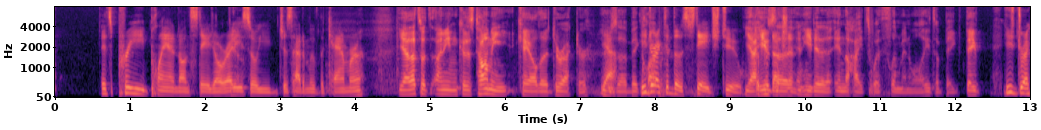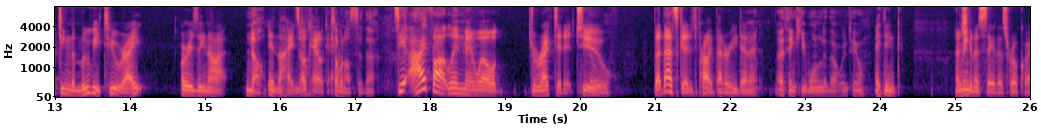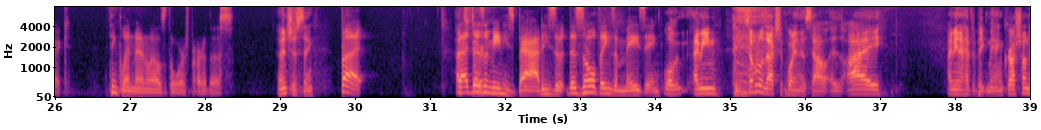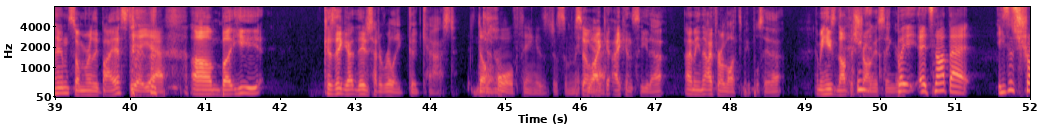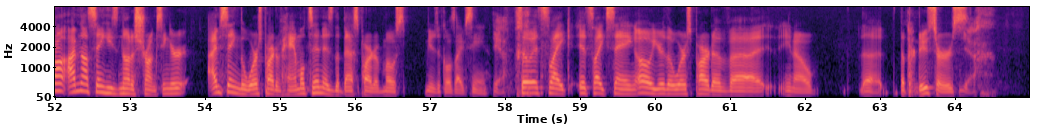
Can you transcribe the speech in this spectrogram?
it's pre-planned on stage already, Yeah. so you just had to move the camera. Yeah, that's what I mean. Because Tommy Kail, the director, Yeah, a big. he directed the stage too. Yeah, the he's a, and he did it in the Heights with Lin Manuel. He's a big. They he's directing the movie too, right? Or is he not no in the Heights? Okay, okay. Someone else did that. See, I thought Lin Manuel directed it too, but that's good. It's probably better he didn't. I think he wanted it that way too. I think. I'm just mean- gonna say this real quick. I think Lin Manuel is the worst part of this, Interesting. but that fair. doesn't mean he's bad. He's a, this whole thing's amazing. Well, I mean, someone was actually pointing this out. Is I, I mean, I have a big man crush on him, so I'm really biased. Yeah, yeah. um, but he, because they got they just had a really good cast. the general. whole thing is just amazing. So yeah. I, I can see that. I mean, I've heard lots of people say that. I mean, he's not the strongest singer. But it's not that he's a strong. I'm not saying he's not a strong singer. I'm saying the worst part of Hamilton is the best part of most musicals I've seen. Yeah. So it's like it's like saying, oh, you're the worst part of uh, you know the the producers. yeah.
